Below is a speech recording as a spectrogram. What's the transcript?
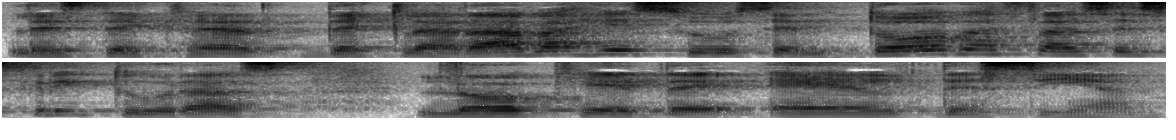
les declaraba Jesús en todas las escrituras lo que de él decían.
